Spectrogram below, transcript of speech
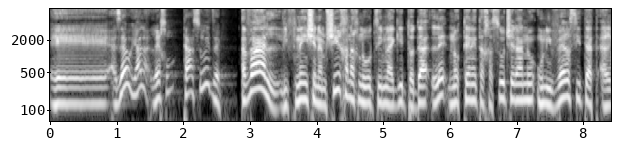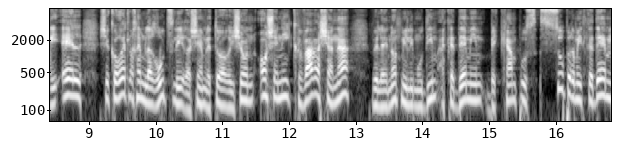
אה, אז זהו, יאללה, לכו, תעשו את זה. אבל לפני שנמשיך, אנחנו רוצים להגיד תודה לנותנת החסות שלנו, אוניברסיטת אריאל, שקוראת לכם לרוץ להירשם לתואר ראשון או שני כבר השנה, וליהנות מלימודים אקדמיים בקמפוס סופר מתקדם,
